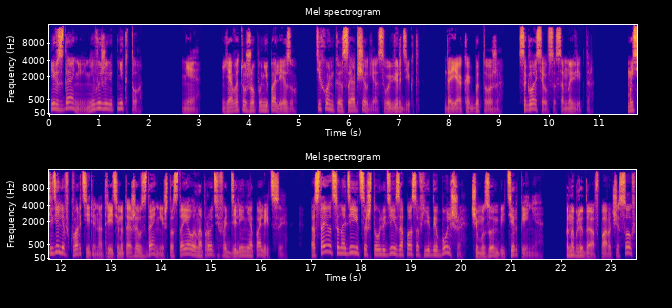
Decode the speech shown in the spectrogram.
и в здании не выживет никто. Не, я в эту жопу не полезу. Тихонько сообщил я свой вердикт. Да я как бы тоже. Согласился со мной Виктор. Мы сидели в квартире на третьем этаже в здании, что стояло напротив отделения полиции. Остается надеяться, что у людей запасов еды больше, чем у зомби терпения. Понаблюдав пару часов,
